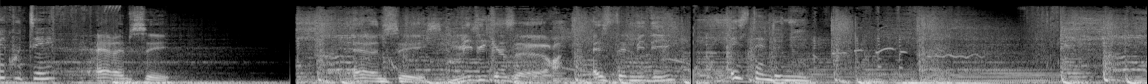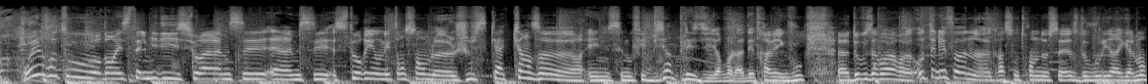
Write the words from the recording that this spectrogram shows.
écoutez RMC. RMC, midi 15h. Estelle Midi. Estelle Denis. Oui, retour dans Estelle Midi sur RMC, RMC Story. On est ensemble jusqu'à 15h et ça nous fait bien plaisir voilà, d'être avec vous, euh, de vous avoir euh, au téléphone euh, grâce au 3216, de vous lire également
